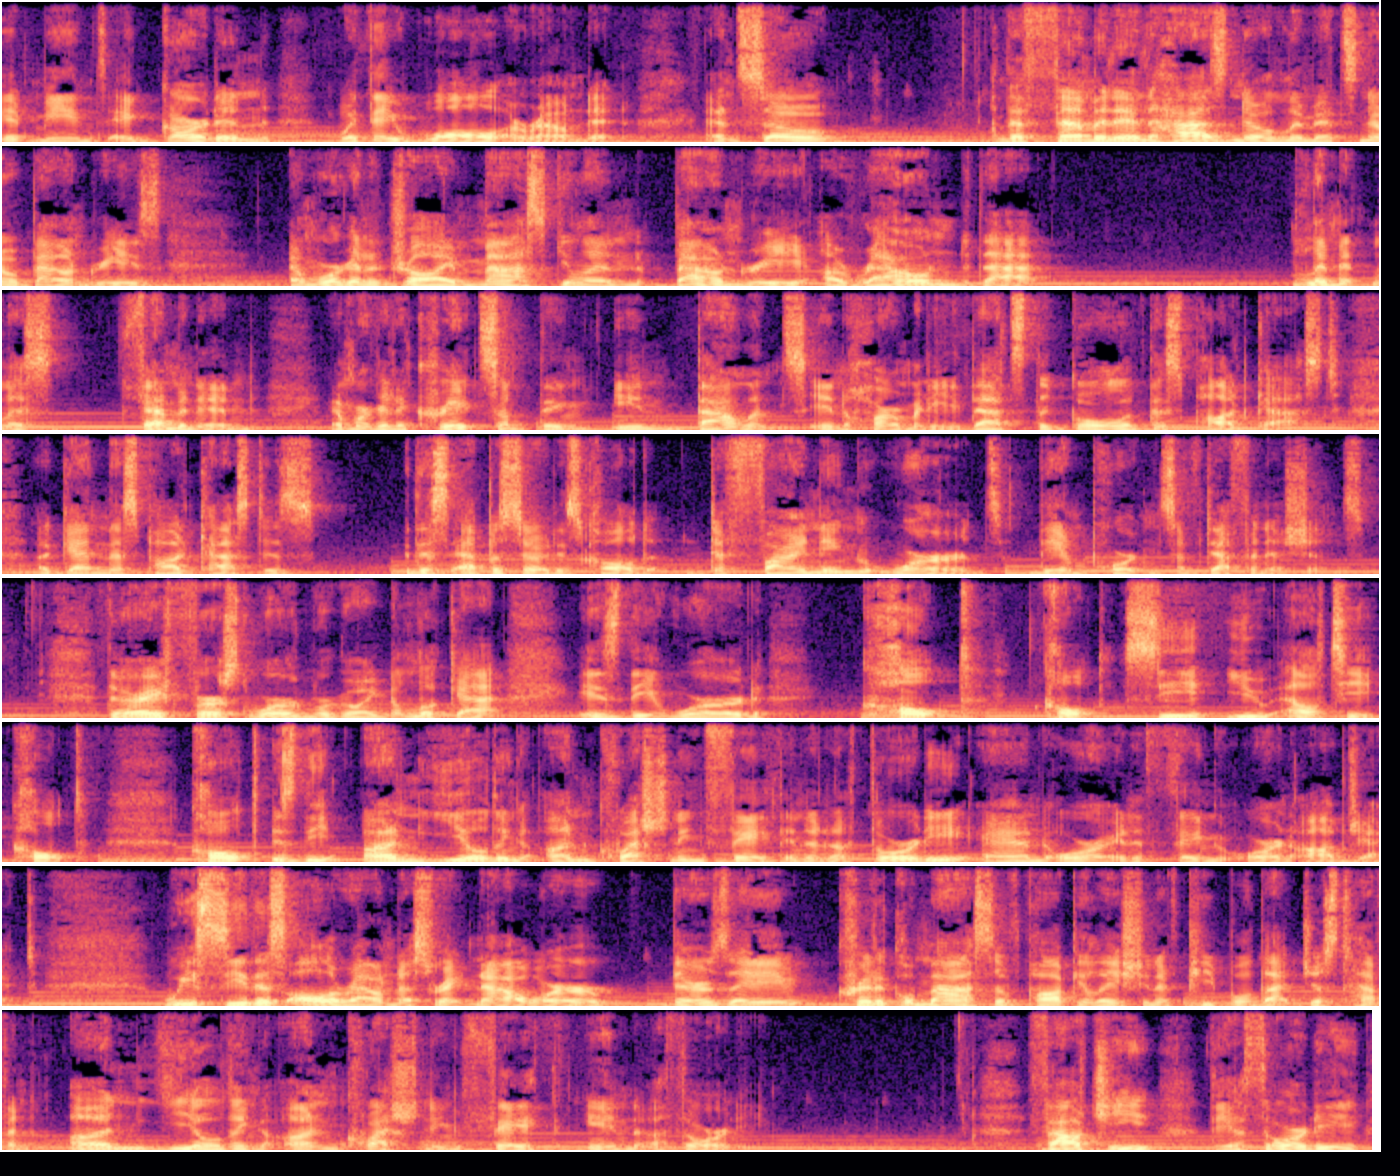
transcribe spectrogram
it means a garden with a wall around it. And so the feminine has no limits, no boundaries, and we're going to draw a masculine boundary around that limitless feminine and we're going to create something in balance in harmony. That's the goal of this podcast. Again this podcast is this episode is called defining words the importance of definitions the very first word we're going to look at is the word cult. Cult. C-u-l-t cult. Cult is the unyielding unquestioning faith in an authority and or in a thing or an object. We see this all around us right now where there's a critical mass of population of people that just have an unyielding, unquestioning faith in authority. Fauci, the authority,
